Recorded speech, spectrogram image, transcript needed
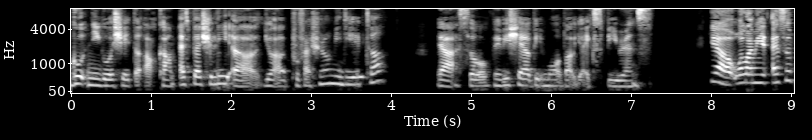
good negotiated outcome, especially uh, you're a professional mediator? Yeah. So maybe share a bit more about your experience. Yeah, well, I mean, as a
